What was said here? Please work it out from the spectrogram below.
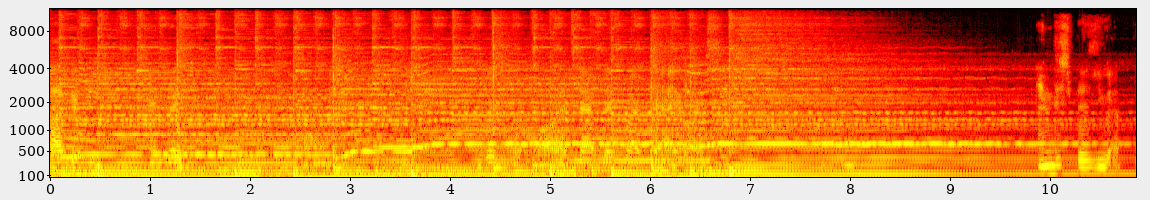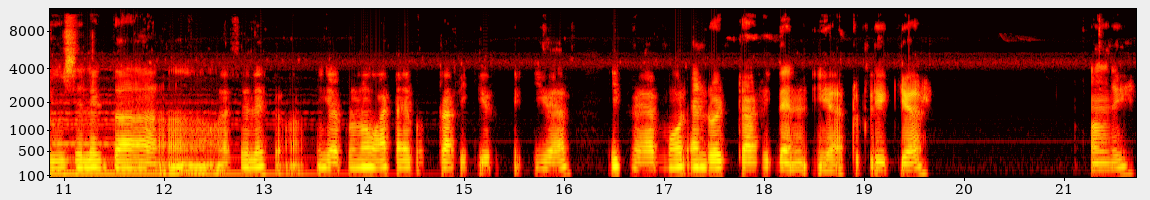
Targeting Android desktop tablet Wi-Fi iOS. In this page, you have to select the uh, select. Uh, you have to know what type of traffic you you have. If you have more Android traffic, then you have to click here only.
